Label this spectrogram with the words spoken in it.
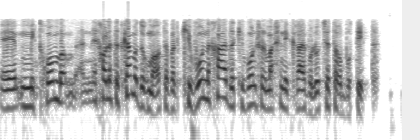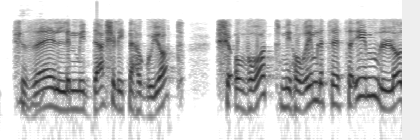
אה, מתחום, אני יכול לתת כמה דוגמאות, אבל כיוון אחד זה כיוון של מה שנקרא אבולוציה תרבותית, שזה למידה של התנהגויות שעוברות מהורים לצאצאים לא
